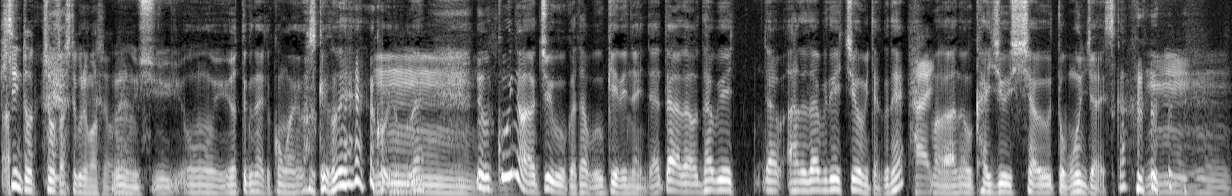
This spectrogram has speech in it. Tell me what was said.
きちんと調査してくれますよね。うん、しやってくれないと困りますけどね、こういうのもね。でもこういうのは中国が多分受け入れないんだ。だから WHO, みたくね、はい、まあ、あの怪獣しちゃうと思うんじゃないですか？うん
